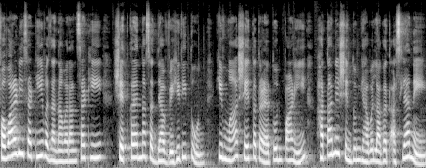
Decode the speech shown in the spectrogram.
फवारणीसाठी व जनावरांसाठी शेतकऱ्यांना सध्या विहिरीतून किंवा शेततळ्यातून पाणी हाताने शिंदून घ्यावं लागत असल्याने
